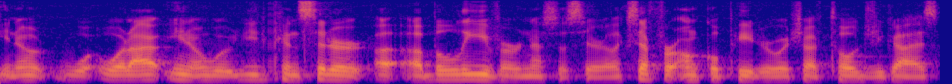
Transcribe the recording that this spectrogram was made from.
you know, what I, you know, what you'd consider a, believer necessarily, except for Uncle Peter, which I've told you guys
